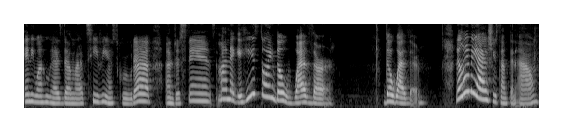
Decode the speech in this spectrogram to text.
Anyone who has done live TV and screwed up understands. My nigga, he's doing the weather. The weather. Now, let me ask you something, Al.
